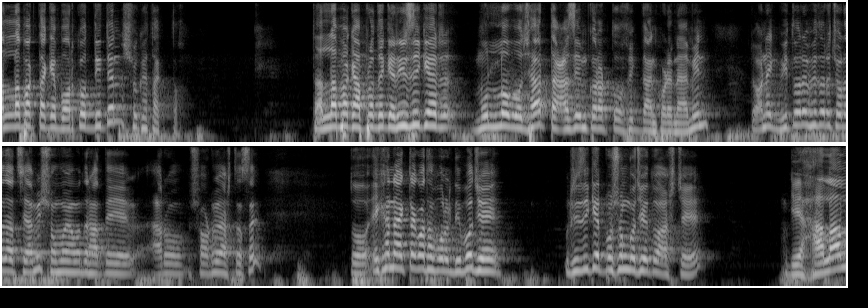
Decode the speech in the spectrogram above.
আল্লাপাক তাকে বরকত দিতেন, সুখে থাকতো। তা আল্লাপাক আপনাদেরকে রিজিকের মূল্য বোঝার তা আজিম করার তৌফিক দান করেন আমিন। তো অনেক ভিতরে ভিতরে চলে যাচ্ছে, আমি সময় আমাদের হাতে আরও শর্ট হয়ে আসতেছে। তো এখানে একটা কথা বলে দিব যে রিজিকের প্রসঙ্গ যেহেতু আসছে, যে হালাল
